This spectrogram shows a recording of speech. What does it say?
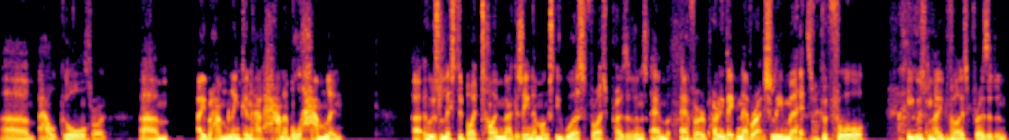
um, Al Gore. That's right. Um, Abraham Lincoln had Hannibal Hamlin, uh, who was listed by Time magazine amongst the worst vice presidents em- ever. Apparently, they'd never actually met before he was made vice president.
